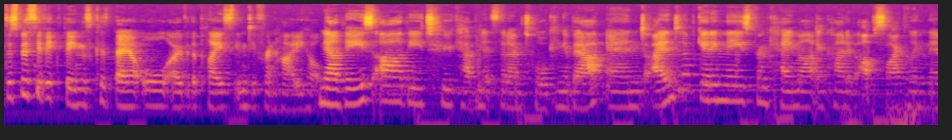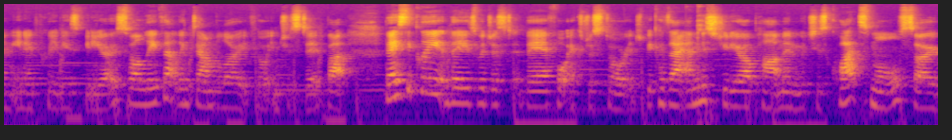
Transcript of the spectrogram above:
the specific things because they are all over the place in different hidey holes. Now these are the two cabinets that I'm talking about and I ended up getting these from Kmart and kind of upcycling them in a previous video. So I'll leave that link down below if you're interested. But basically these were just there for extra storage because I am in a studio apartment which is quite small. So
